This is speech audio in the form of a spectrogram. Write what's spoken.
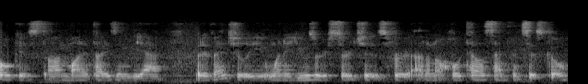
focused on monetizing the app. But eventually, when a user searches for, I don't know, Hotel San Francisco,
